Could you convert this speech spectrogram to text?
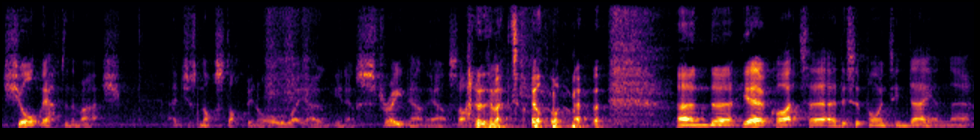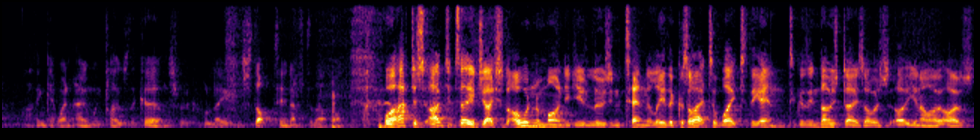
shortly after the match. And just not stopping all the way home, you know, straight down the outside of the motel. and uh, yeah, quite uh, a disappointing day. And uh, I think I went home and closed the curtains for a couple of days and stopped in after that one. Well, I have to, I have to tell you, Jason, I wouldn't have minded you losing 10 0 either because I had to wait to the end. Because in those days, I was, you know, I was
